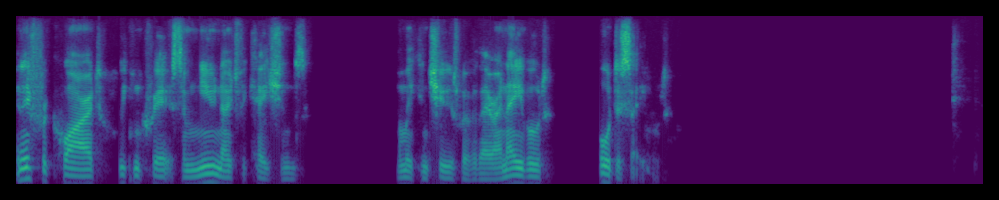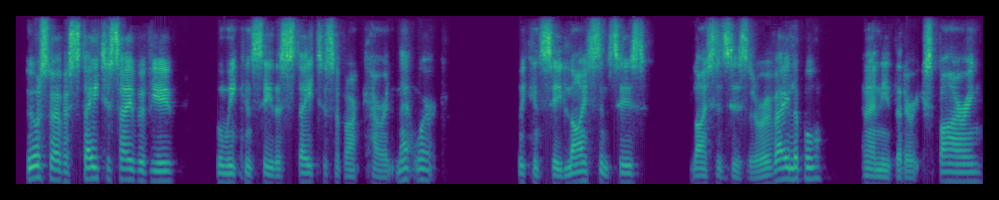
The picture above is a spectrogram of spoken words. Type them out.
And if required, we can create some new notifications and we can choose whether they're enabled or disabled. We also have a status overview where we can see the status of our current network. We can see licenses, licenses that are available and any that are expiring.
